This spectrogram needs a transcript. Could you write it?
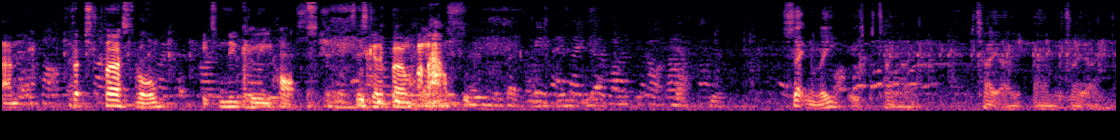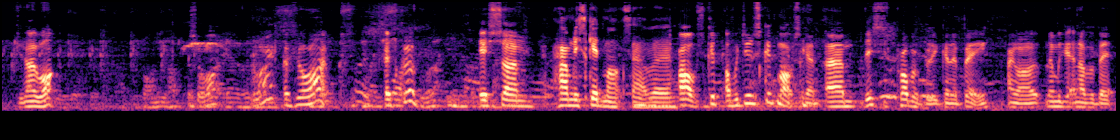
Um, f- first of all, it's nuclearly hot. So it's going to burn my mouth. Secondly, it's potato. Potato and potato. Do you know what? It's alright. It's alright. It's good. It's um. How many skid marks out of there? Oh, skid, are we doing skid marks again? Um, this is probably going to be. Hang on, let me get another bit.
